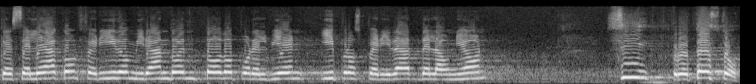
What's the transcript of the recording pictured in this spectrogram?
que se le ha conferido mirando en todo por el bien y prosperidad de la Unión. Sí, protesto.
